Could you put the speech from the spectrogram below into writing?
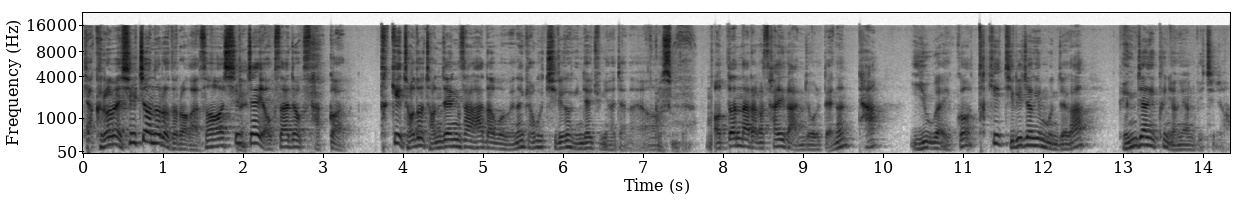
자, 그러면 실전으로 들어가서 실제 역사적 사건, 특히 저도 전쟁사 하다 보면은 결국 지리가 굉장히 중요하잖아요. 그렇습니다. 어떤 나라가 사이가 안 좋을 때는 다 이유가 있고 특히 지리적인 문제가 굉장히 큰 영향을 미치죠.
